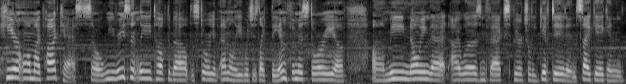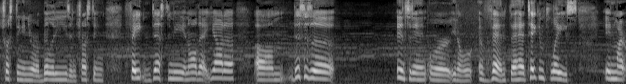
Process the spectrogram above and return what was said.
here on my podcast. So, we recently talked about the story of Emily, which is like the infamous story of uh, me knowing that I was, in fact, spiritually gifted and psychic and trusting in your abilities and trusting fate and destiny and all that yada. Um, this is a incident or you know event that had taken place in my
